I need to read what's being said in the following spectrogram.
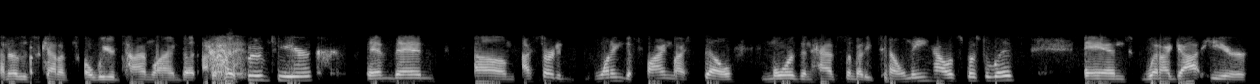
I know this is kind of a weird timeline, but I moved here and then um I started wanting to find myself more than have somebody tell me how I was supposed to live. And when I got here,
